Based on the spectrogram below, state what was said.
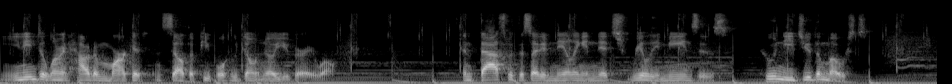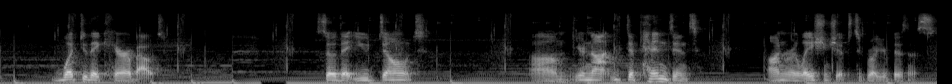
you need to learn how to market and sell to people who don't know you very well. And that's what this idea of nailing a niche really means is who needs you the most? What do they care about? So that you don't, um, you're not dependent on relationships to grow your business.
